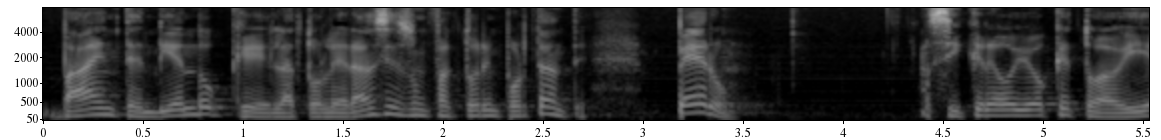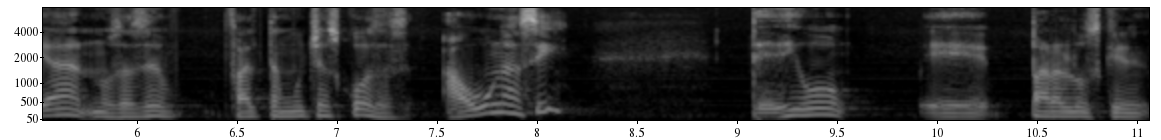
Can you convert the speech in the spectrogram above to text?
va entendiendo que la tolerancia es un factor importante. Pero sí creo yo que todavía nos hace falta muchas cosas. Aún así, te digo, eh, para los que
